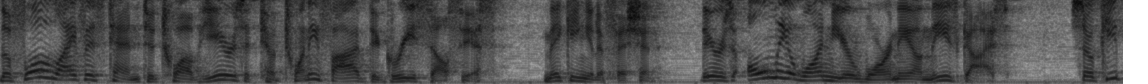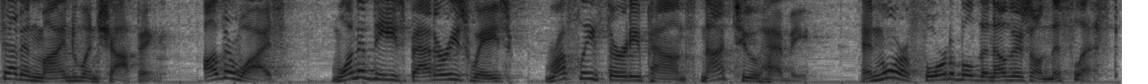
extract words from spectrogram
The flow life is 10 to 12 years at 25 degrees Celsius, making it efficient. There is only a one year warranty on these guys, so keep that in mind when shopping. Otherwise, one of these batteries weighs roughly 30 pounds, not too heavy, and more affordable than others on this list.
